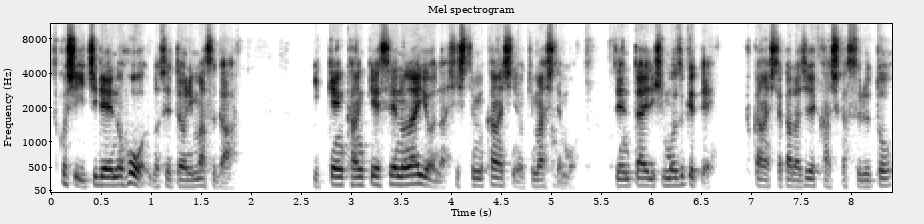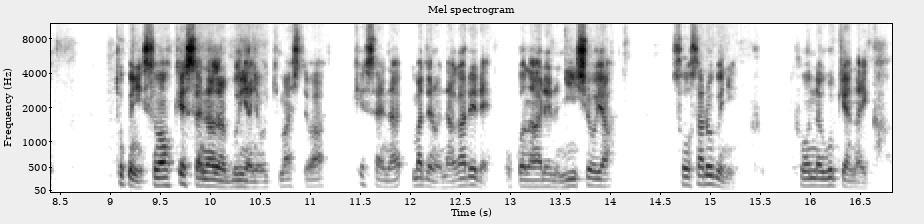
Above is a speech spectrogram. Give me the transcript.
少し一例の方を載せておりますが、一見関係性のないようなシステム監視におきましても、全体で紐付けて俯瞰した形で可視化すると、特にスマホ決済などの分野におきましては、決済までの流れで行われる認証や操作ログに不穏な動きはないか、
